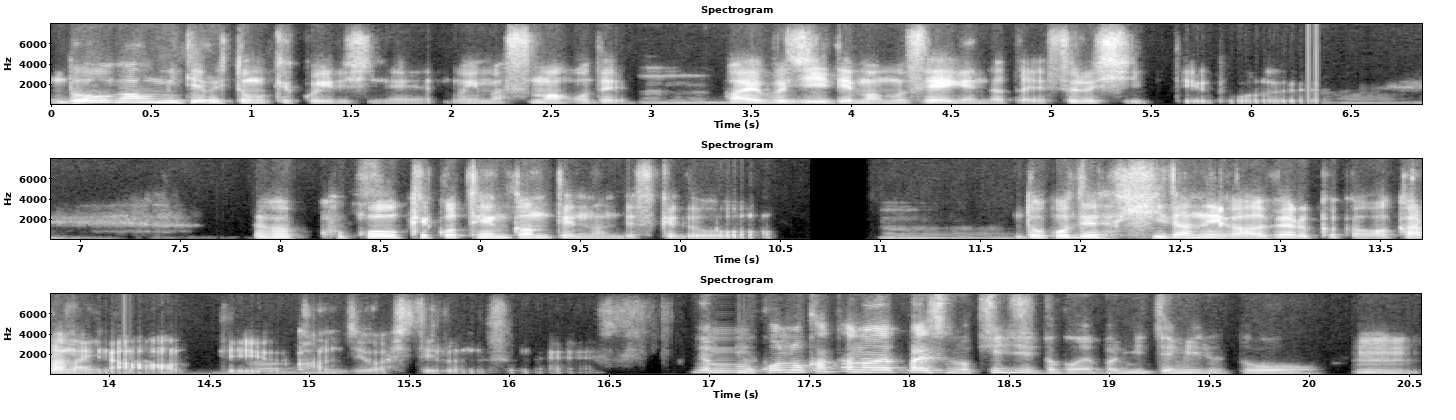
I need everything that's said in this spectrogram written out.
な。動画を見てる人も結構いるしね、もう今スマホで。うん、5G でまあ無制限だったりするしっていうところで。うんだからここ結構転換点なんですけど、うんどこで火種が上がるかがわからないなっていう感じはしてるんですよね。でも、この方のやっぱりその記事とかをやっぱり見てみると、うん。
